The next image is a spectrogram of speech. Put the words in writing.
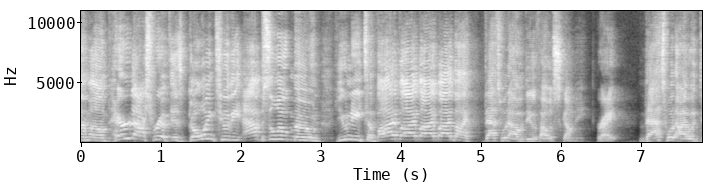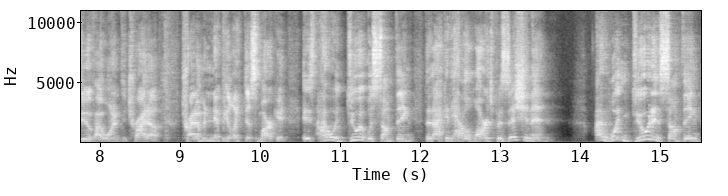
am. Um, Paradox Rift is going to the absolute moon. You need to buy, buy, buy, buy, buy. That's what I would do if I was scummy, right? That's what I would do if I wanted to try to try to manipulate this market. Is I would do it with something that I could have a large position in. I wouldn't do it in something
